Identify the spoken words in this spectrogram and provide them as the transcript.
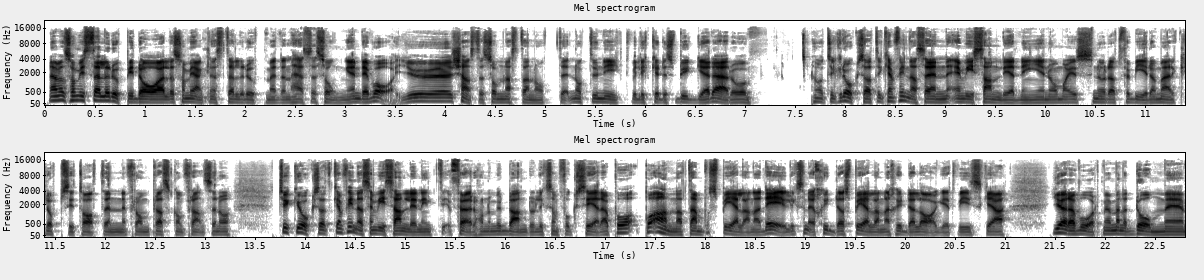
Nej men som vi ställer upp idag eller som vi egentligen ställer upp med den här säsongen. Det var ju eh, känns det som nästan något, något unikt vi lyckades bygga där. Och jag tycker också att det kan finnas en, en viss anledning. Nu har man ju snurrat förbi de här kloppcitaten från presskonferensen. Och tycker också att det kan finnas en viss anledning för honom ibland att liksom fokusera på, på annat än på spelarna. Det är ju liksom det, skydda spelarna, skydda laget. Vi ska göra vårt. Men jag menar de eh,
